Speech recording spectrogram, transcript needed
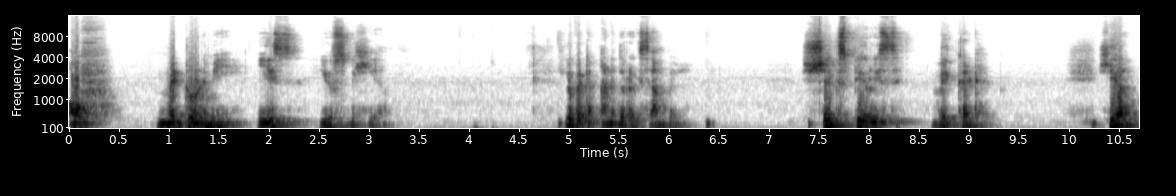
of metonymy is used here. Look at another example. Shakespeare is wicked. Here,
